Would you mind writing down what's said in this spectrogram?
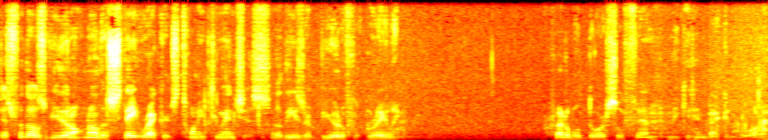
Just for those of you that don't know, the state record's 22 inches, so these are beautiful grayling. Incredible dorsal fin. Let me get him back in the water.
